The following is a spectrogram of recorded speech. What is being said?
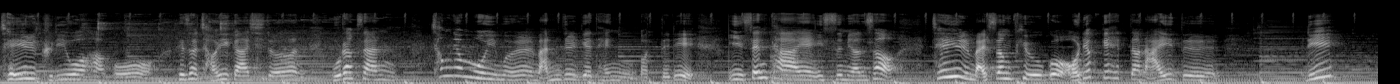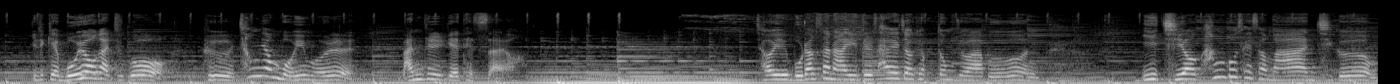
제일 그리워하고 그래서 저희가 실은 모락산 청년 모임을 만들게 된 것들이 이 센터에 있으면서 제일 말썽 피우고 어렵게 했던 아이들이 이렇게 모여가지고 그 청년 모임을 만들게 됐어요. 저희 모락산 아이들 사회적 협동조합은 이 지역 한 곳에서만 지금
